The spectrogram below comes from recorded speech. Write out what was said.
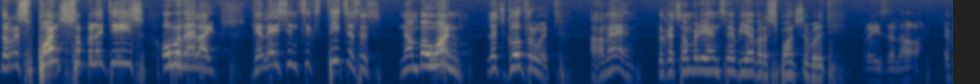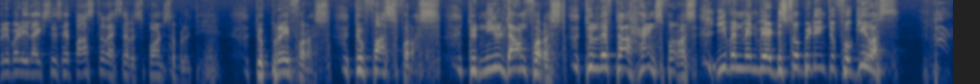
the responsibilities over their lives. Galatians 6 teaches us. Number one, let's go through it. Amen. Look at somebody and say, We have a responsibility. Praise the Lord. Everybody likes to say, Pastor has a responsibility to pray for us, to fast for us, to kneel down for us, to lift our hands for us, even when we are disobedient, to forgive us.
